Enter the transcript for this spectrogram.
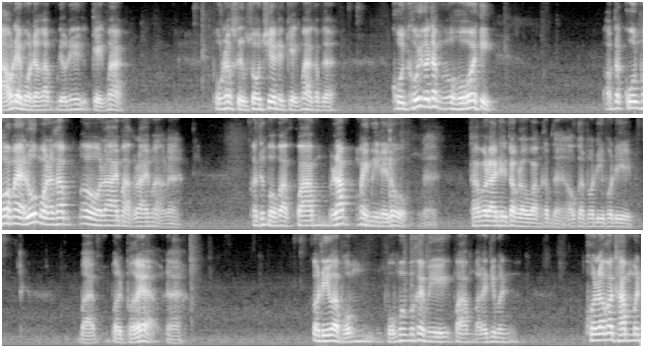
าวได้หมดนะครับ เดี๋ยวนี้เก่งมาก พวกนักสืบโซเชียลเนี่ยเก่งมากครับนะคุณคุยก็ทั้งโอ้โห เอาตระกูลพ่อแม่รู้หมดนะครับ โอ้รายมากรายมากนะเขาถึงบอกว่าความลับไม่มีในโลกนะทำอะไรนี่ต้องระวังครับนะเอากันพอดีพอดีแบบเปิดเผยอะนะก็ดีว่าผม ผมไม่ค่อยมีความอะไรที่มัน คนเราก็ทำมัน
